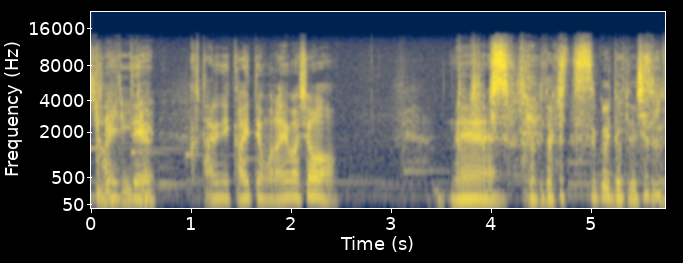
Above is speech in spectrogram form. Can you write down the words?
決めていて2人に書いてもらいましょう。ねドキドキすごいドキドキする。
